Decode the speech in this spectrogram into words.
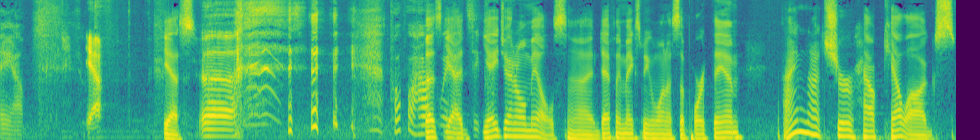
Anyhow. Yeah. Yes. Uh, Popo Hot. Does, yeah, yay, General Mills. Uh, it definitely makes me want to support them. I'm not sure how Kellogg's.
